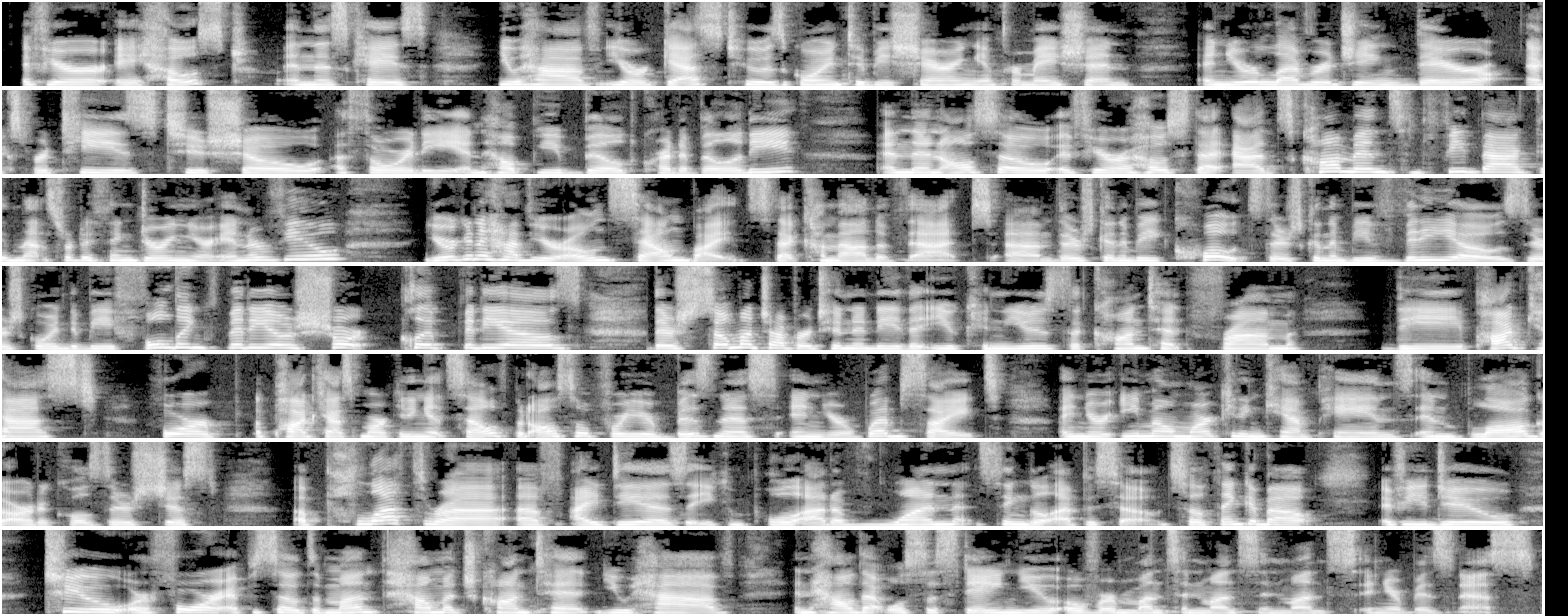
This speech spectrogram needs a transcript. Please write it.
if you're a host, in this case, you have your guest who is going to be sharing information and you're leveraging their expertise to show authority and help you build credibility. And then also, if you're a host that adds comments and feedback and that sort of thing during your interview, you're going to have your own sound bites that come out of that. Um, there's going to be quotes, there's going to be videos, there's going to be full length videos, short clip videos. There's so much opportunity that you can use the content from the podcast for podcast marketing itself, but also for your business and your website and your email marketing campaigns and blog articles. There's just a plethora of ideas that you can pull out of one single episode. So think about if you do two or four episodes a month, how much content you have and how that will sustain you over months and months and months in your business.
